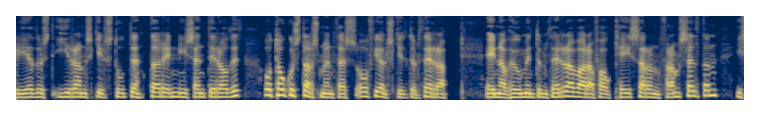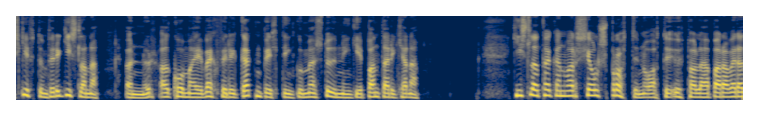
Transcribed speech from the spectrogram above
réðust íranskir stúdendar inn í sendiráðið og tóku starfsmenn þess og fjölskyldur þeirra. Ein af hugmyndum þeirra var að fá keisaran framseldan í skiptum fyrir gíslana, önnur að koma í vekk fyrir gagnbyltingu með stuðningi bandaríkjana. Gíslatakan var sjálfsbrottin og átti upphálega bara að vera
